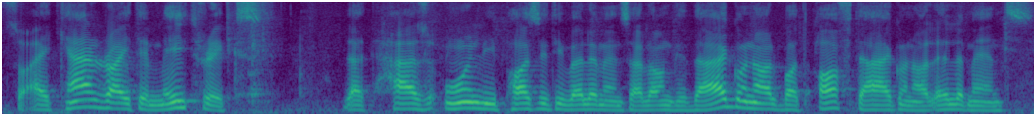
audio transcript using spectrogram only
So I can write a matrix that has only positive elements along the diagonal, but off diagonal elements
